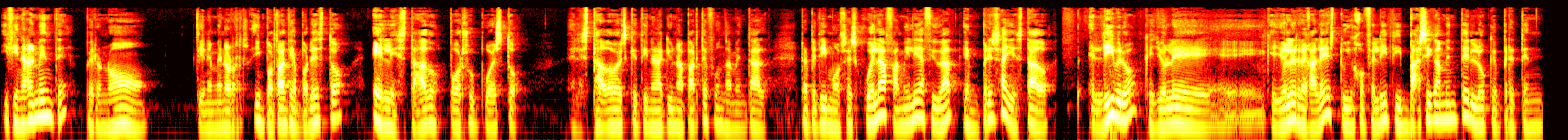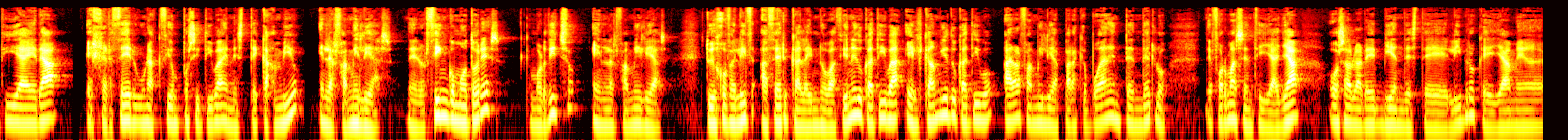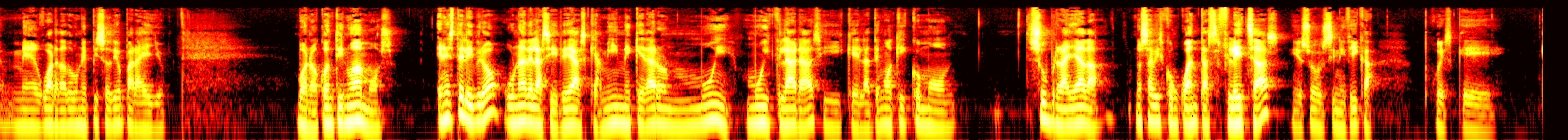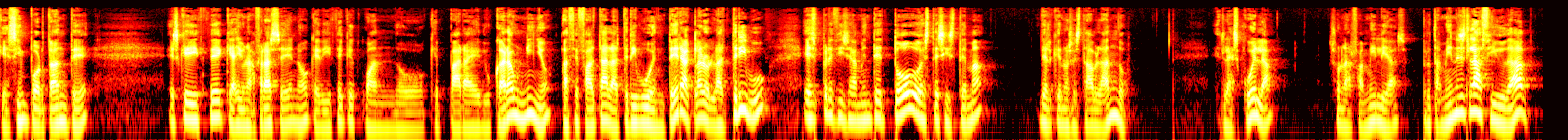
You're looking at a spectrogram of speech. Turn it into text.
Y finalmente, pero no tiene menor importancia por esto, el Estado, por supuesto. El Estado es que tiene aquí una parte fundamental. Repetimos, escuela, familia, ciudad, empresa y Estado. El libro que yo le, que yo le regalé es Tu hijo feliz y básicamente lo que pretendía era ejercer una acción positiva en este cambio en las familias. De los cinco motores que hemos dicho, en las familias. Tu hijo feliz acerca la innovación educativa, el cambio educativo a las familias para que puedan entenderlo de forma sencilla. Ya os hablaré bien de este libro, que ya me, me he guardado un episodio para ello. Bueno, continuamos. En este libro, una de las ideas que a mí me quedaron muy, muy claras y que la tengo aquí como subrayada, no sabéis con cuántas flechas, y eso significa pues que, es importante, es que dice que hay una frase, ¿no? Que dice que cuando que para educar a un niño hace falta la tribu entera. Claro, la tribu es precisamente todo este sistema del que nos está hablando. Es la escuela, son las familias, pero también es la ciudad.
